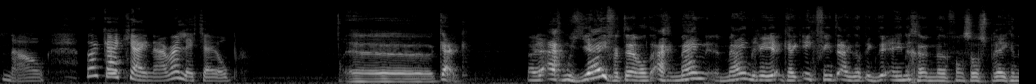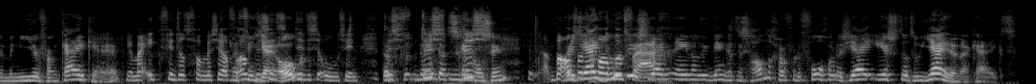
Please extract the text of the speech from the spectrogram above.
Nou, waar kijk jij naar? Waar let jij op? Eh, kijk. Nou ja, eigenlijk moet jij vertellen, want eigenlijk mijn, mijn Kijk, ik vind eigenlijk dat ik de enige eh, vanzelfsprekende manier van kijken heb. Ja, maar ik vind dat van mezelf Dat ook. vind Dus jij dit, is- ook? dit is onzin. Dat, dus, nee, dus, dat is geen dus onzin. Wat Beantwoord jij doet mijn is, vraag. jij, nee, want ik denk dat het is handiger voor de volgorde als jij eerst vertelt hoe jij ernaar kijkt.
